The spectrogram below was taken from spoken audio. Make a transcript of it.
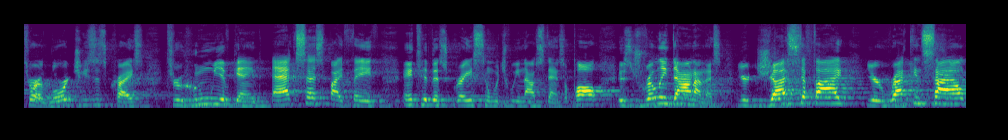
through our Lord Jesus Christ, through whom we have gained access by faith into this grace in which we now stand. So, Paul is drilling down on this. You're justified, you're reconciled,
